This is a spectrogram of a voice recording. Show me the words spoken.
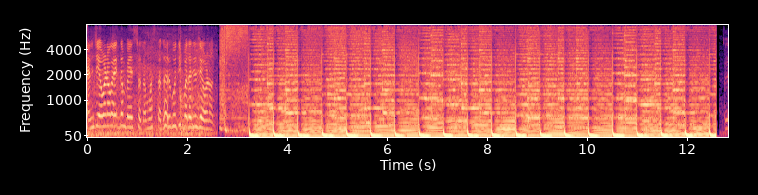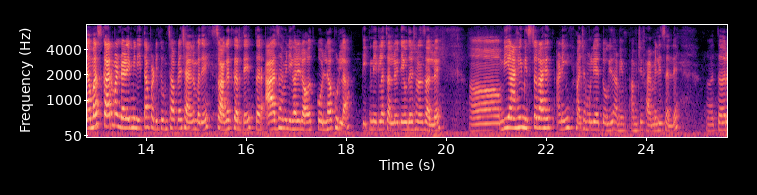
आणि जेवण वगैरे एकदम बेस्ट होतं मस्त. घरगुती पद्धतीचं जेवण होतं. नमस्कार मंडळी मी नीता पाटील तुमचं आपल्या चॅनलमध्ये स्वागत करते. तर आज आम्ही निघालेलो आहोत कोल्हापूरला. पिकनिकला चाललोय देवदर्शनाला चाललोय. मी आहे मिस्टर आहेत आणि माझ्या मुली आहेत दोघी आम्ही आमची फॅमिली चालले तर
